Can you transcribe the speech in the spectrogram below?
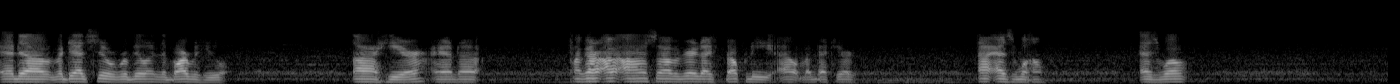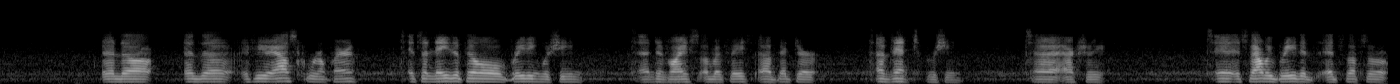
And uh, my dad's still revealing the barbecue uh, here, and uh, I got I also have a very nice balcony out in my backyard uh, as well, as well. And uh, and uh, if you ask what I'm wearing, it's a nasopillow breathing machine uh, device on my face, uh, venter, a vent machine, uh, actually. It's how we breathe and, and stuff, so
